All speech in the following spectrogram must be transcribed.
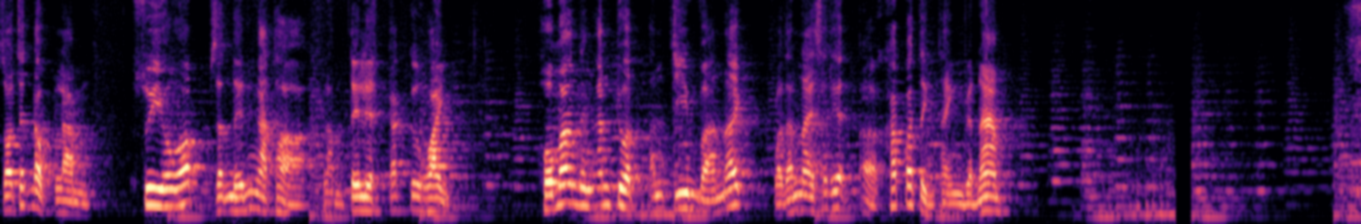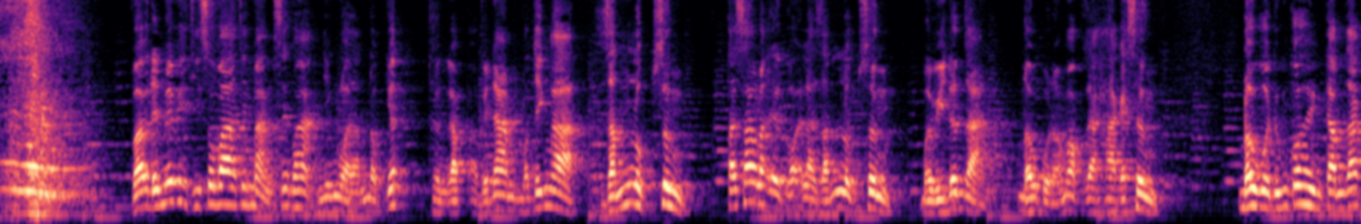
do chất độc làm suy hô hấp dẫn đến ngạt thở, làm tê liệt các cơ hoành. Hổ mang thường ăn chuột, ăn chim và ăn ếch. Loài rắn này xuất hiện ở khắp các tỉnh thành Việt Nam. Và đến với vị trí số 3 trên bảng xếp hạng những loài rắn độc nhất thường gặp ở Việt Nam đó chính là rắn lục sừng. Tại sao lại được gọi là rắn lục sừng? Bởi vì đơn giản, đầu của nó mọc ra hai cái sừng. Đầu của chúng có hình tam giác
